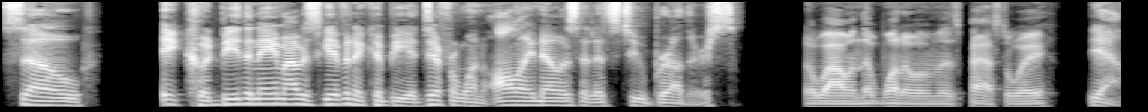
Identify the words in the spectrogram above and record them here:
So it could be the name I was given, it could be a different one. All I know is that it's two brothers. Oh wow, and that one of them has passed away. Yeah.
